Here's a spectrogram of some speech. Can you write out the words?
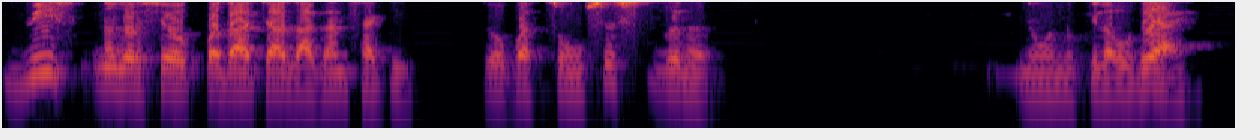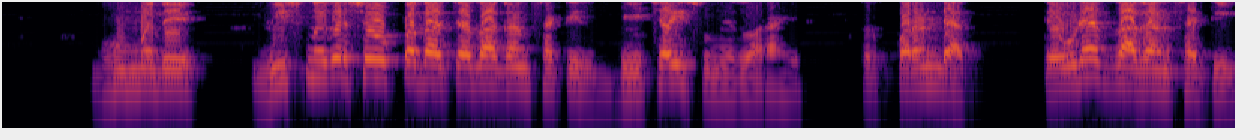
वीस नगरसेवक पदाच्या जागांसाठी जवळपास चौसष्ट जण निवडणुकीला उभे आहे भूममध्ये वीस नगरसेवक पदाच्या जागांसाठी बेचाळीस उमेदवार आहेत. तर परंड्यात तेवढ्याच जागांसाठी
